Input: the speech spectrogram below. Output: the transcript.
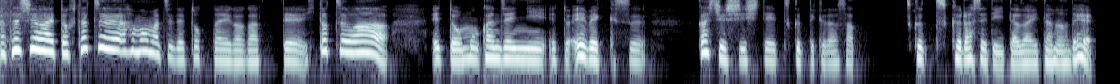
私は、えっと、2つ浜松で撮った映画があって1つは、えっと、もう完全に、えっと、ABEX が出資して作ってくださ作作らせていただいたので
